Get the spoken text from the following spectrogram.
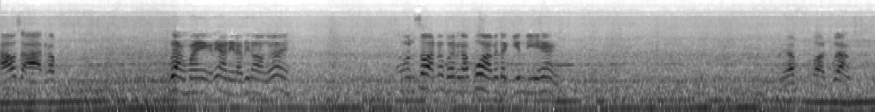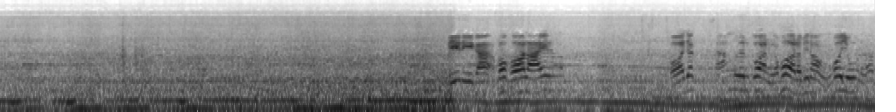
ขาวสะอาดครับเฟื่องใหม่กันเนี่ยนี่แหละพี่น้องเอ้ยมันซ่อนนะเพิ่นครับมั่วเป็นตะกินดีแห้งนี่ครับก่อนเฟื่อง ปีนี้ก็พอขอหลายนะครับ ขอจะสามหมื่นก่อนกับพ่อแล้วพี่น้องพ่ออยู่นะครับ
